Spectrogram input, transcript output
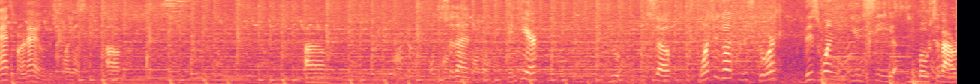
that's fine, I own this place. Um, um, so then, in here, you, so, once we go through this door, this one you see most of our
